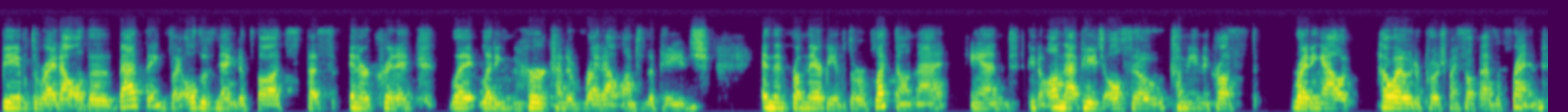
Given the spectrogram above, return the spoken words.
being able to write out all the bad things, like all those negative thoughts, that's inner critic, like letting her kind of write out onto the page and then from there be able to reflect on that and you know on that page also coming across writing out how I would approach myself as a friend,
